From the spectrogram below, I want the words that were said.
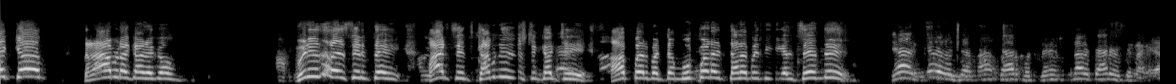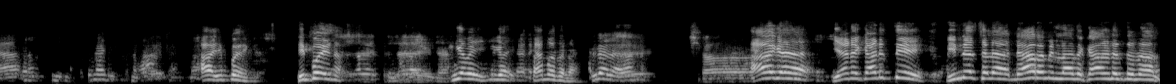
ஏக்கம் திராவிட கழகம். விடுதலை சிறுத்தை மார்க்சிஸ்ட் கம்யூனிஸ்ட் கட்சி அப்பேற்பட்ட முப்படை தளபதிகள் சேர்ந்து யார் கீழே வச்சாருன்னா சேர் போட்டு பின்னாடி சேர் வச்சிருக்காங்கயா பின்னாடி ஆ, இப்போ என்ன இங்க வை இங்க ஆக எனக்கு அடுத்து இன்னும் சில நேரம் இல்லாத காரணத்தினால்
